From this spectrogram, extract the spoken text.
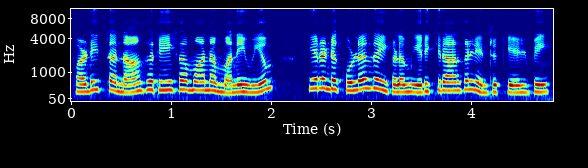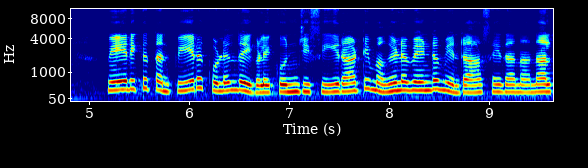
படித்த நாகரீகமான மனைவியும் இரண்டு குழந்தைகளும் இருக்கிறார்கள் என்று கேள்வி. மேரிக்கு தன் பேர குழந்தைகளை கொஞ்சி சீராட்டி மகிழ வேண்டும் என்ற ஆசைதான். ஆனால்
